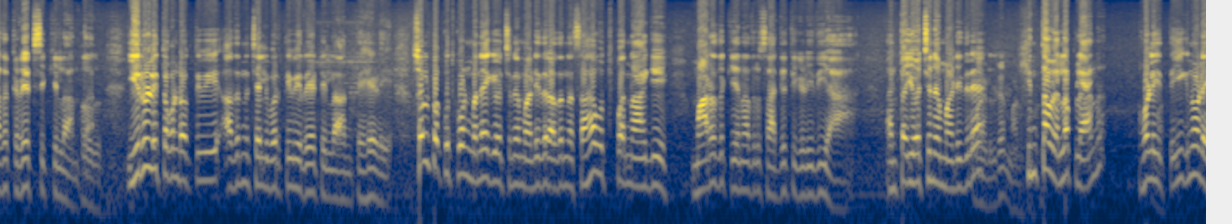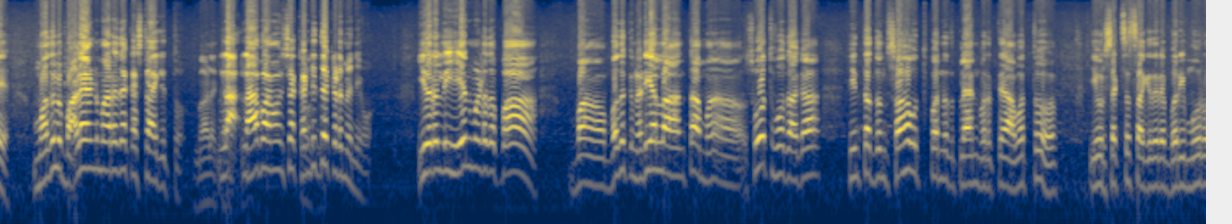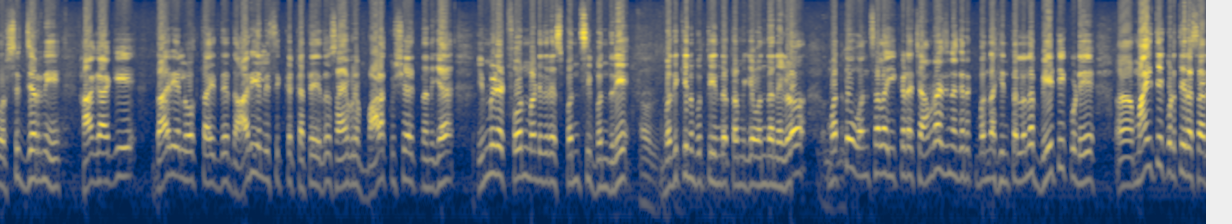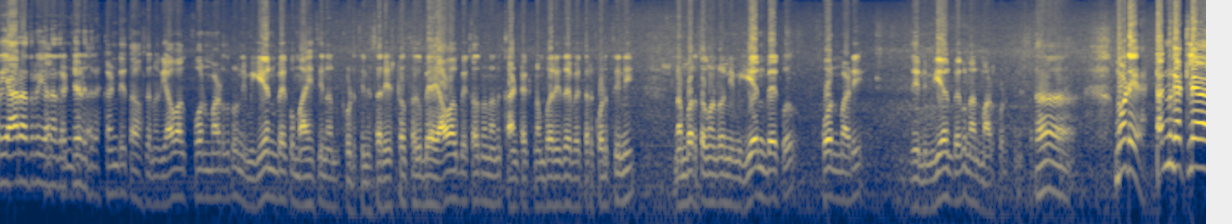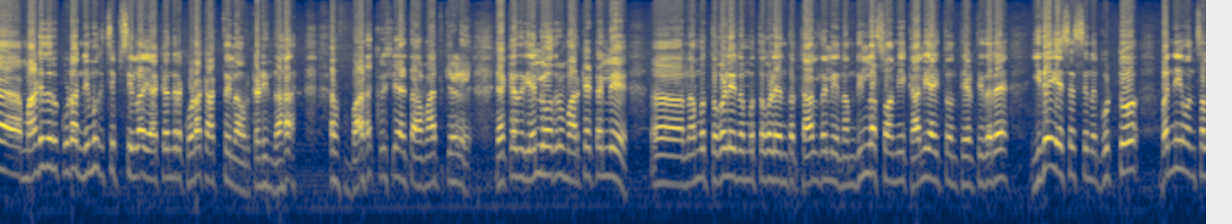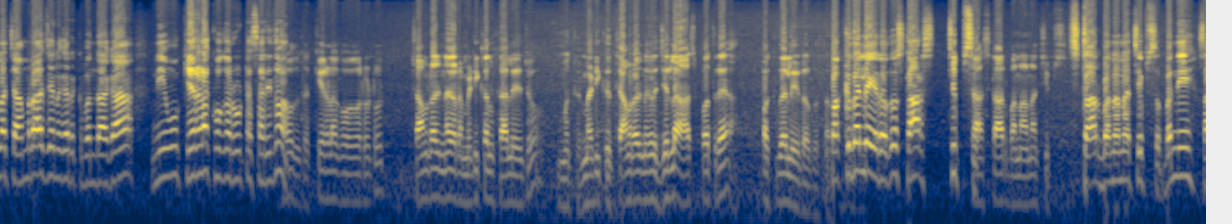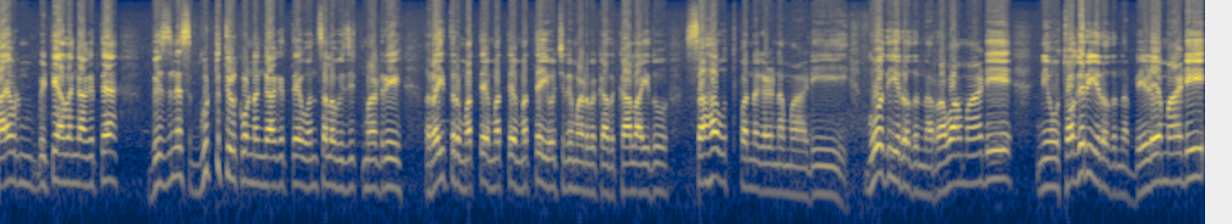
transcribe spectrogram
ಅದಕ್ಕೆ ರೇಟ್ ಸಿಕ್ಕಿಲ್ಲ ಅಂತ. ಈರುಳ್ಳಿ ತೊಗೊಂಡು ಹೋಗ್ತೀವಿ ಅದನ್ನು ಚೆಲ್ಲಿ ಬರ್ತೀವಿ ರೇಟ್ ಇಲ್ಲ ಅಂತ ಹೇಳಿ. ಸ್ವಲ್ಪ ಕುತ್ಕೊಂಡು ಮನೆಗೆ ಯೋಚನೆ ಮಾಡಿದರೆ ಅದನ್ನು ಸಹ ಉತ್ಪನ್ನ ಆಗಿ ಮಾರೋದಕ್ಕೆ ಏನಾದರೂ ಸಾಧ್ಯತೆಗಳಿದೆಯಾ ಅಂತ ಯೋಚನೆ ಮಾಡಿದರೆ ಮಾಡಿದ್ರೆ ಮಾಡ್ ಇಂಥವೆಲ್ಲ ಪ್ಲ್ಯಾನ್ ಹೊಳೆಯುತ್ತೆ. ಈಗ ನೋಡಿ ಮೊದಲು ಬಾಳೆಹಣ್ಣು ಮಾರೋದೇ ಕಷ್ಟ ಆಗಿತ್ತು. ಬಾಳೆ ಲಾಭಾಂಶ ಕಂಡಿದ್ದೇ ಕಡಿಮೆ ನೀವು. ಇದರಲ್ಲಿ ಏನು ಮಾಡೋದಪ್ಪ? ಬ ಬದುಕು ನಡೆಯಲ್ಲ ಅಂತ ಮ ಸೋತು ಹೋದಾಗ ಇಂಥದ್ದೊಂದು ಸಹ ಉತ್ಪನ್ನದ ಪ್ಲ್ಯಾನ್ ಬರುತ್ತೆ. ಅವತ್ತು ಇವರು ಸಕ್ಸಸ್ ಆಗಿದ್ದಾರೆ. ಬರೀ ಮೂರು ವರ್ಷದ ಜರ್ನಿ ಹಾಗಾಗಿ ದಾರಿಯಲ್ಲಿ ಹೋಗ್ತಾ ಇದ್ದೆ. ದಾರಿಯಲ್ಲಿ ಸಿಕ್ಕ ಕತೆ ಇದು. ಸಾಹೇಬ್ರೆ ಭಾಳ ಖುಷಿ ಆಯ್ತು ನನಗೆ. ಇಮ್ಮಿಡಿಯೇಟ್ ಫೋನ್ ಮಾಡಿದರೆ ಸ್ಪಂದಿಸಿ ಬಂದ್ರಿ. ಬದುಕಿನ ಬುತ್ತಿಯಿಂದ ತಮಗೆ ವಂದನೆಗಳು. ಮತ್ತು ಒಂದ್ಸಲ ಈ ಕಡೆ ಚಾಮರಾಜನಗರಕ್ಕೆ ಬಂದಾಗ ಇಂಥಲ್ಲೆಲ್ಲ ಭೇಟಿ ಕೊಡಿ. ಮಾಹಿತಿ ಕೊಡ್ತೀರಾ ಸರ್? ಯಾರಾದರೂ ಏನಾದರೂ ಕೇಳಿದರೆ. ಖಂಡಿತ ಸರ್. ನಾನು ಯಾವಾಗ ಫೋನ್ ಮಾಡಿದ್ರು ನಿಮ್ಗೆ ಏನು ಬೇಕು ಮಾಹಿತಿ ನಾನು ಕೊಡ್ತೀನಿ ಸರ್. ಎಷ್ಟೊತ್ತಾಗ ಬೇ ಯಾವಾಗ ಬೇಕಾದರೂ ನನಗೆ ಕಾಂಟ್ಯಾಕ್ಟ್ ನಂಬರ್ ಇದೆ ಬೇಕಾದ್ರೆ ಕೊಡ್ತೀನಿ. ನಂಬರ್ ತೊಗೊಂಡು ನಿಮ್ಗೆ ಏನು ಬೇಕು ಫೋನ್ ಮಾಡಿ ನಿಮ್ಗೆ ಏನು ಬೇಕು ನಾನು ಮಾಡ್ಕೊಡ್ತೀನಿ ಸರ್. ಹಾ. ನೋಡಿ ಟನ್ ಗಟ್ಟಲೆ ಮಾಡಿದರೂ ಕೂಡ ನಿಮಗೆ ಚಿಪ್ಸ್ ಇಲ್ಲ ಯಾಕಂದರೆ ಕೊಡೋಕ್ಕಾಗ್ತಿಲ್ಲ ಅವ್ರ ಕಡೆಯಿಂದ ಭಾಳ ಖುಷಿ ಆಯ್ತು ಆ ಮಾತು ಕೇಳಿ. ಯಾಕಂದರೆ ಎಲ್ಲಿ ಹೋದರೂ ಮಾರ್ಕೆಟಲ್ಲಿ ನಮ್ಮ ತಗೊಳ್ಳಿ ನಮ್ಮ ತಗೊಳ್ಳಿ ಅಂತ ಕಾಲದಲ್ಲಿ ನಮ್ದಿಲ್ಲ ಸ್ವಾಮಿ ಖಾಲಿ ಆಯಿತು ಅಂತ ಹೇಳ್ತಿದ್ದಾರೆ ಇದೇ ಯಶಸ್ಸಿನ ಗುಟ್ಟು. ಬನ್ನಿ ಒಂದ್ಸಲ ಚಾಮರಾಜನಗರಕ್ಕೆ ಬಂದಾಗ ನೀವು ಕೇರಳಕ್ಕೆ ಹೋಗೋ ರೂಟ ಸರ್ ಇದು? ಹೌದು ಸರ್ ಕೇರಳಕ್ಕೆ ಹೋಗೋ ರೂಟು ಚಾಮರಾಜನಗರ ಮೆಡಿಕಲ್ ಕಾಲೇಜು ಮತ್ತು ಮೆಡಿಕಲ್ ಚಾಮರಾಜನಗರ ಜಿಲ್ಲಾ ಆಸ್ಪತ್ರೆ ಪಕ್ಕದಲ್ಲಿ ಇರೋದು ಸರ್. ಪಕ್ಕದಲ್ಲೇ ಇರೋದು star chips star banana chips star banana chips ಬನ್ನಿ ಸಾಹೇಬ್ರನ್ನ ಭೇಟಿ ಆದಂಗೆ ಆಗುತ್ತೆ ಬಿಸ್ನೆಸ್ ಗುಟ್ಟು ತಿಳ್ಕೊಂಡಂಗಾಗುತ್ತೆ. ಒಂದ್ಸಲ ವಿಸಿಟ್ ಮಾಡಿರಿ. ರೈತರು ಮತ್ತೆ ಮತ್ತೆ ಮತ್ತೆ ಯೋಚನೆ ಮಾಡಬೇಕಾದ ಕಾಲ ಇದು. ಸಹ ಉತ್ಪನ್ನಗಳನ್ನ ಮಾಡಿ ಗೋಧಿ ಇರೋದನ್ನು ರವಾ ಮಾಡಿ ನೀವು ತೊಗರಿ ಇರೋದನ್ನು ಬೇಳೆ ಮಾಡಿ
